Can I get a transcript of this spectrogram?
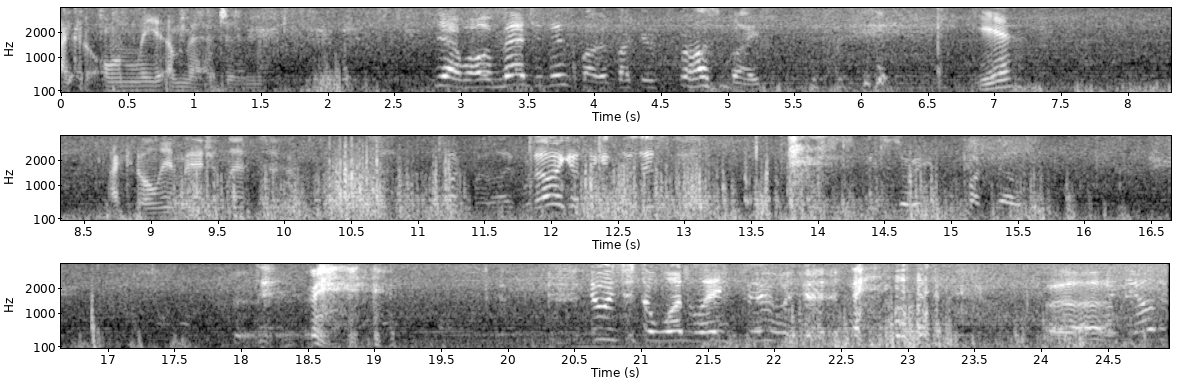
I could only imagine. Yeah, well, imagine this motherfucker frostbite. Yeah. I could only imagine that too. Fuck my life. Well, now I guess I can do this now. This is already fucked up. It was just a one leg too. like the other,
